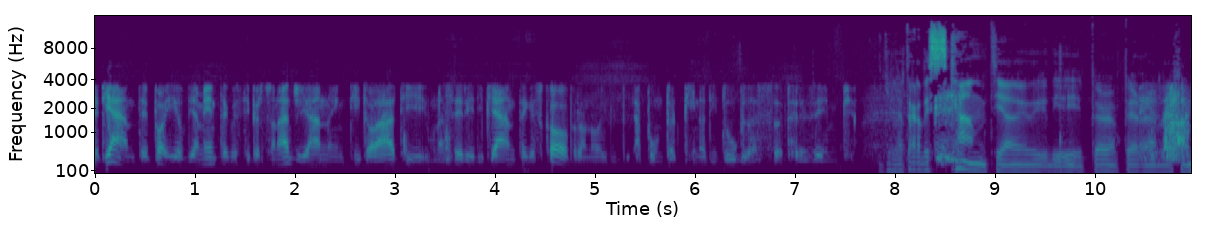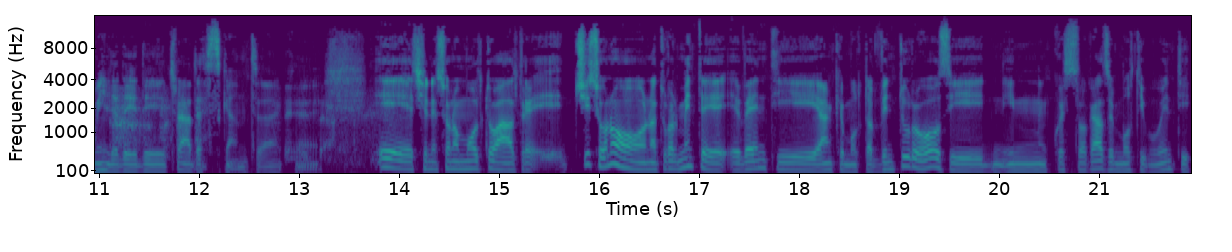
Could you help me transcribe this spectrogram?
le piante. Poi ovviamente questi personaggi hanno intitolati una serie di piante che scoprono, il, appunto il pino di Douglas per esempio la Tradescantia di, per, per la famiglia dei, dei Tradescant ecco. e ce ne sono molto altre. Ci sono naturalmente eventi anche molto avventurosi. In questo caso in molti momenti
